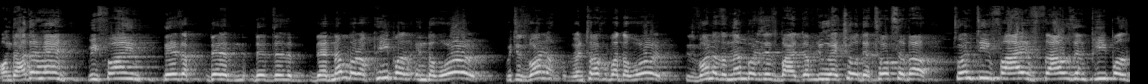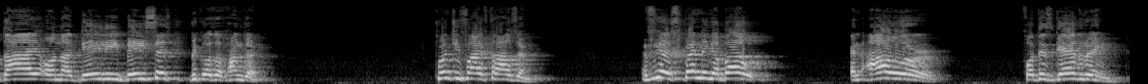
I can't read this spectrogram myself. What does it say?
On the other hand, we find there's a there, there, there, the number of people in the world, which is one when talk about the world, is one of the numbers is by WHO that talks about 25,000 people die on a daily basis because of hunger. 25,000. If we are spending about an hour for this gathering,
